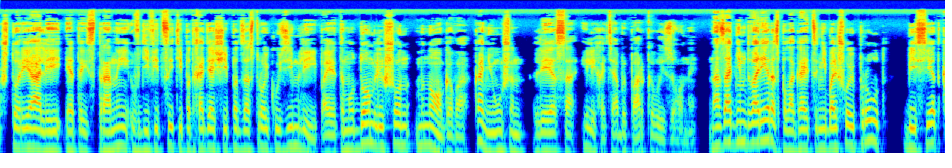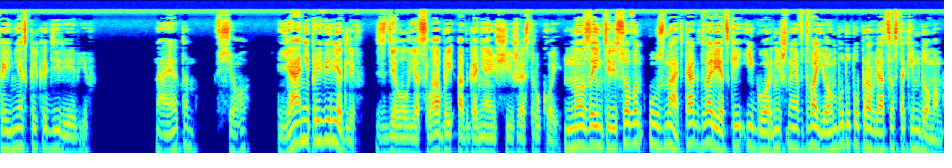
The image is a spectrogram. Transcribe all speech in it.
что реалии этой страны в дефиците подходящей под застройку земли, поэтому дом лишен многого – конюшен, леса или хотя бы парковой зоны. На заднем дворе располагается небольшой пруд, беседка и несколько деревьев. На этом все. Я не привередлив, Сделал я слабый, отгоняющий жест рукой. Но заинтересован узнать, как дворецкий и горничная вдвоем будут управляться с таким домом.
